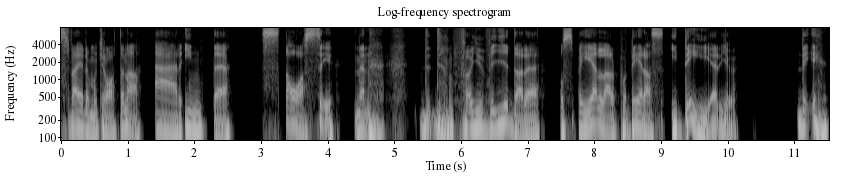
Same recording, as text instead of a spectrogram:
Sverigedemokraterna är inte Stasi, men de för ju vidare och spelar på deras idéer. ju. Det,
